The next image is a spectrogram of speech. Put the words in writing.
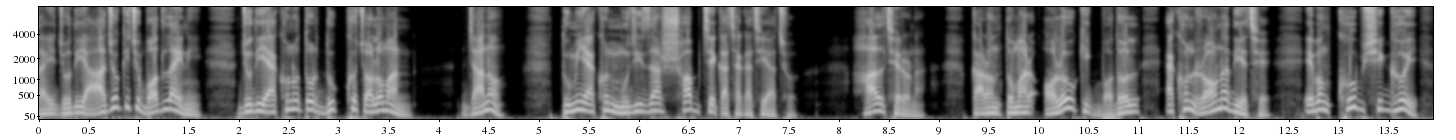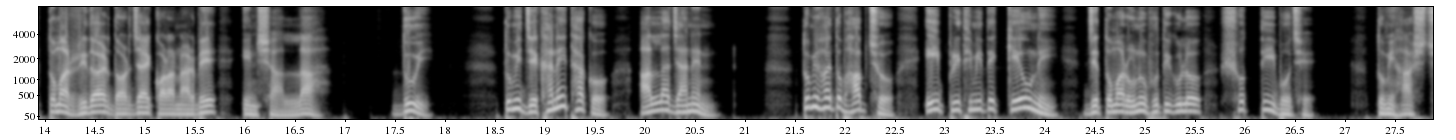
তাই যদি আজও কিছু বদলায়নি, যদি এখনও তোর দুঃখ চলমান, জানো, তুমি এখন মুজিজার সবচেয়ে কাছাকাছি আছো। হাল ছেড়ো না, কারণ তোমার অলৌকিক বদল এখন রওনা দিয়েছে এবং খুব শীঘ্রই তোমার হৃদয়ের দরজায় করা নাড়বে, ইনশাআল্লাহ। দুই, তুমি যেখানেই থাকো, আল্লাহ জানেন। তুমি হয়তো ভাবছ, এই পৃথিবীতে কেউ নেই যে তোমার অনুভূতিগুলো সত্যিই বোঝে। তুমি হাসছ,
